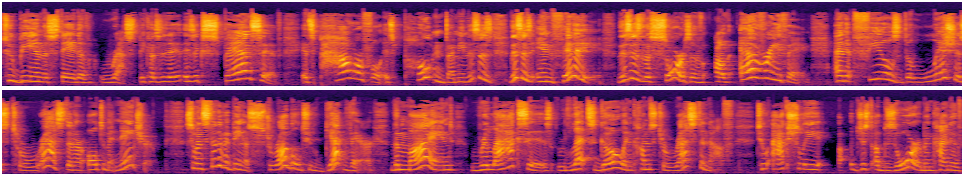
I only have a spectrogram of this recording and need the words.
to be in the state of rest because it is expansive it's powerful it's potent. I mean this is this is infinity. This is the source of of everything. And it feels delicious to rest in our ultimate nature. So instead of it being a struggle to get there, the mind relaxes, lets go, and comes to rest enough to actually just absorb and kind of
